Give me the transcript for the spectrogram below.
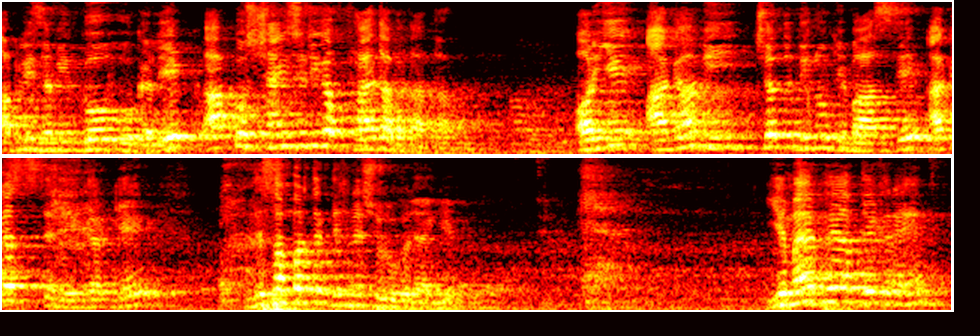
अपनी ज़मीन को वो कर लिए। आपको साइंस सिटी का फ़ायदा बताता हूँ। और ये आगामी चंद दिनों के बाद से अगस्त से लेकर के दिसंबर तक दिखने शुरू हो जाएँगे। ये मैप है, आप देख रहे हैं।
